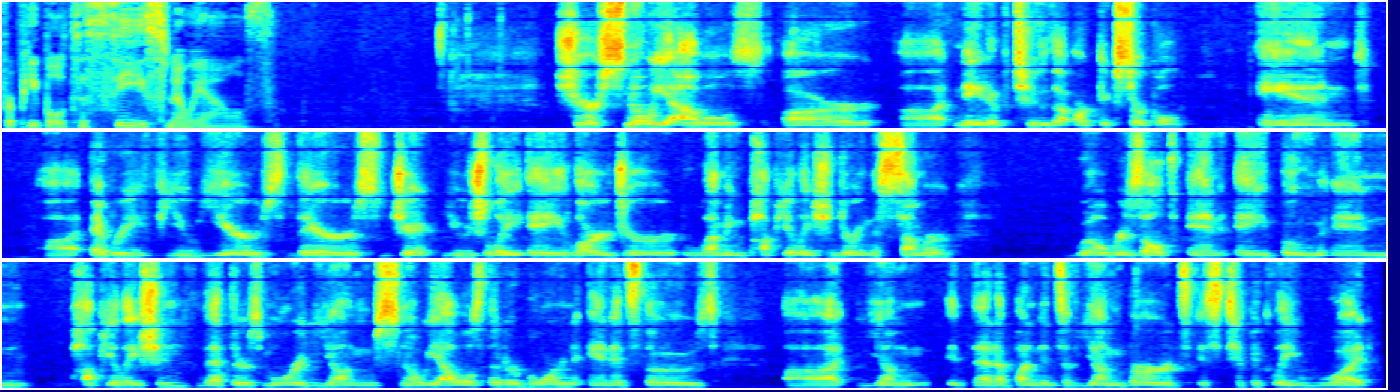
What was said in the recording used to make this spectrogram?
for people to see snowy owls. Sure. Snowy owls are uh, native to the Arctic Circle and uh, every few years there's ge- usually a larger lemming population during the summer will result in a boom in population that there's more young snowy owls that are born. And it's those uh, young that abundance of young birds is typically what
